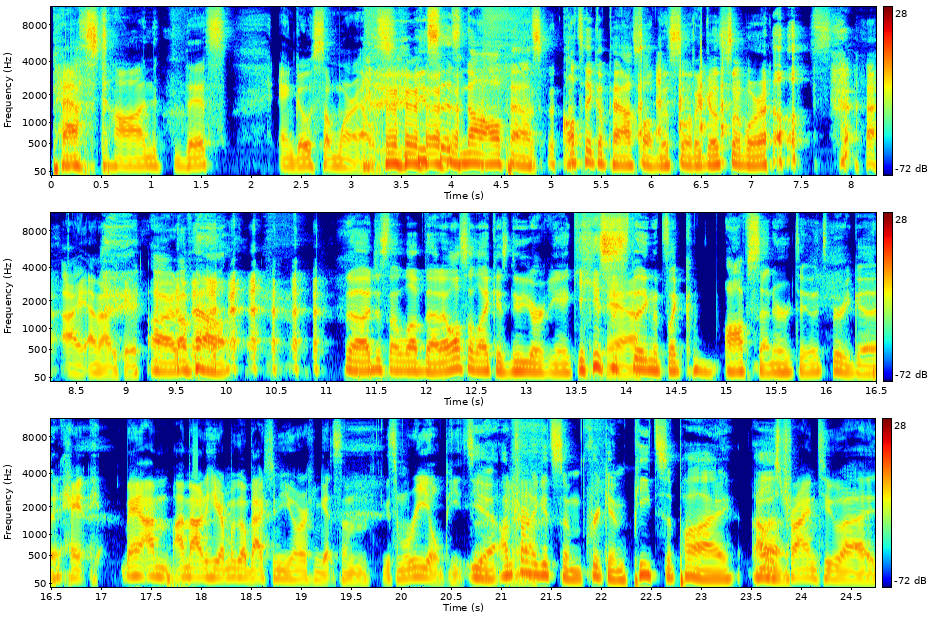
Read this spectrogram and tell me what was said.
pass on this and go somewhere else. He says, "Nah, I'll pass. I'll take a pass on this one and go somewhere else." All right, I'm out of here. All right, I'm out. No, I just I love that. I also like his New York Yankees this Yeah. thing that's like off center too. It's very good. Hey, man, I'm I'm out of here. I'm gonna go back to New York and get some get some real pizza. Yeah, I'm trying to get some freaking pizza pie. I was Uh, trying to uh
